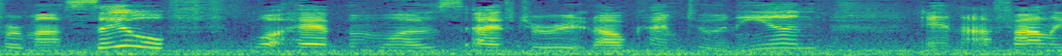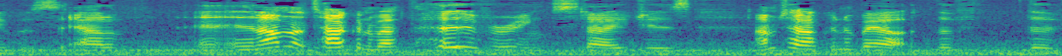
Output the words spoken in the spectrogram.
for myself, what happened was after it all came to an end, and I finally was out of, and I'm not talking about the hoovering stages, I'm talking about the, the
